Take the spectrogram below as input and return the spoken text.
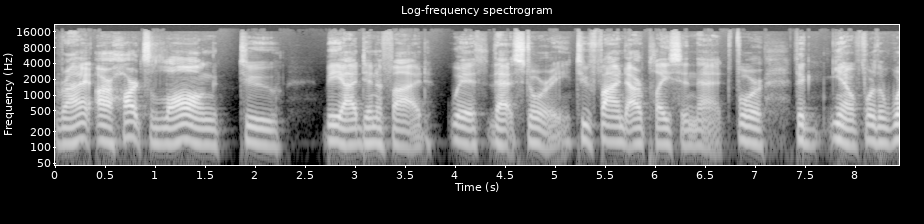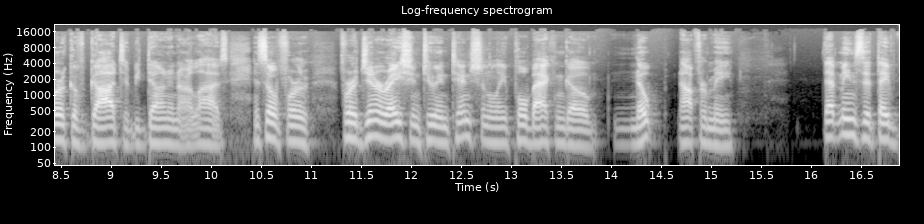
right? Our hearts long to be identified with that story, to find our place in that, for the you know, for the work of God to be done in our lives. And so for for a generation to intentionally pull back and go, Nope, not for me, that means that they've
